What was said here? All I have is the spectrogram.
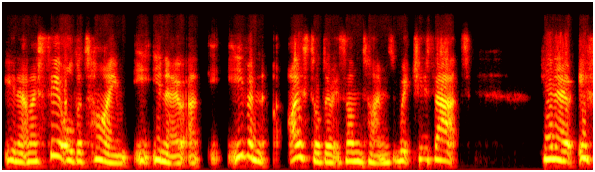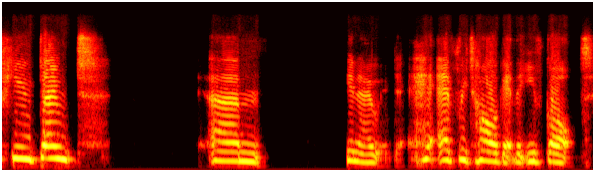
you know and i see it all the time you know even i still do it sometimes which is that you know if you don't um you know hit every target that you've got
